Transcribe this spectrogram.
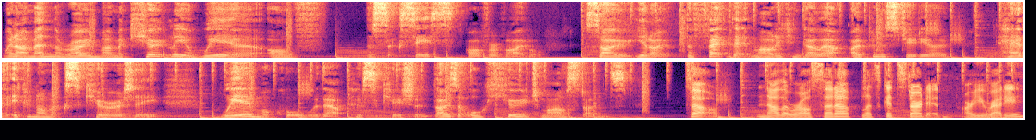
When I'm in the room, I'm acutely aware of the success of revival. So, you know, the fact that Maori can go out, open a studio, have economic security, moko without persecution, those are all huge milestones. So, now that we're all set up, let's get started. Are you ready?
